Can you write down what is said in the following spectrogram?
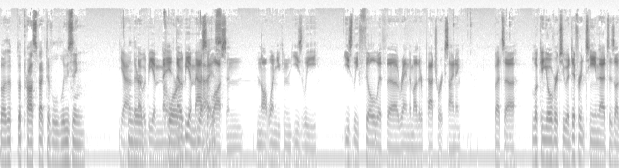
about the, the prospect of losing. Yeah, that would be a ma- that would be a massive guys. loss and not one you can easily easily fill with a random other patchwork signing. But uh, looking over to a different team that is uh,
